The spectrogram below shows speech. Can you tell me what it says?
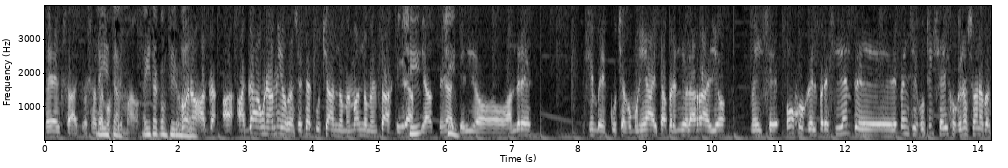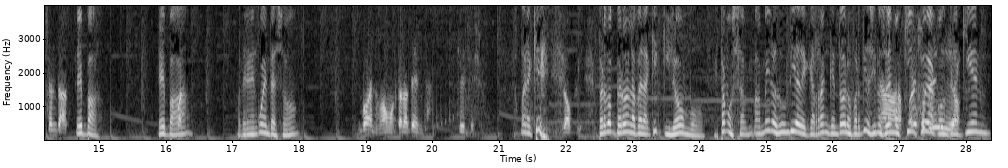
Exacto, ya está Ahí está, confirmado. ahí está confirmado. Bueno, acá, a- acá un amigo que nos está escuchando me manda un mensaje, gracias, será sí. querido Andrés, que siempre escucha comunidad y está prendido la radio, me dice, ojo que el presidente de Defensa y Justicia dijo que no se van a presentar. Epa, epa, Bueno. a tener en cuenta eso. Bueno, vamos a estar atentas, qué sé yo. Ahora, ¿qué? Perdón, perdón la palabra, qué quilombo. Estamos a, a menos de un día de que arranquen todos los partidos y no, No, sabemos quién juega contra digo. quién.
